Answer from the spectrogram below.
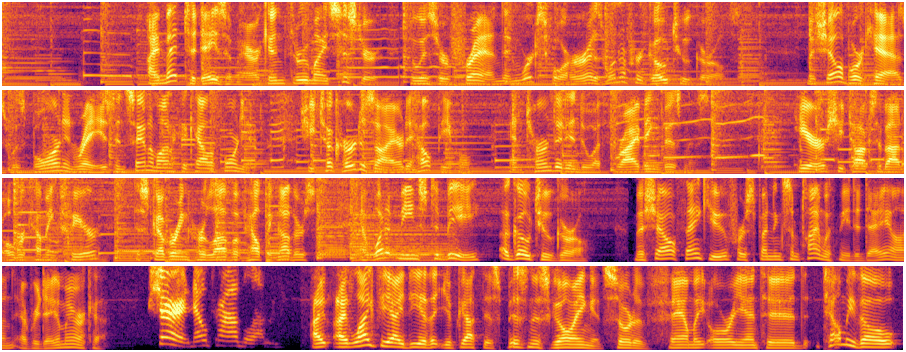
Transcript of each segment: I met today's American through my sister, who is her friend and works for her as one of her go to girls. Michelle Borquez was born and raised in Santa Monica, California. She took her desire to help people and turned it into a thriving business. Here, she talks about overcoming fear, discovering her love of helping others, and what it means to be a go to girl. Michelle, thank you for spending some time with me today on Everyday America. Sure, no problem. I, I like the idea that you've got this business going. It's sort of family oriented. Tell me, though,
